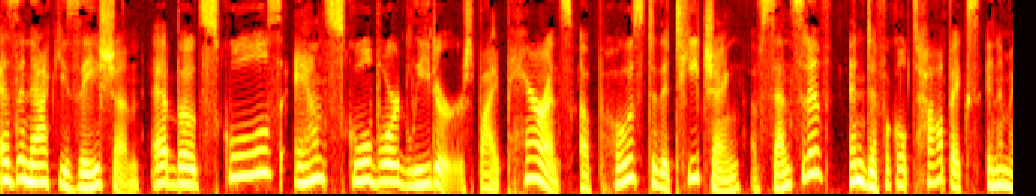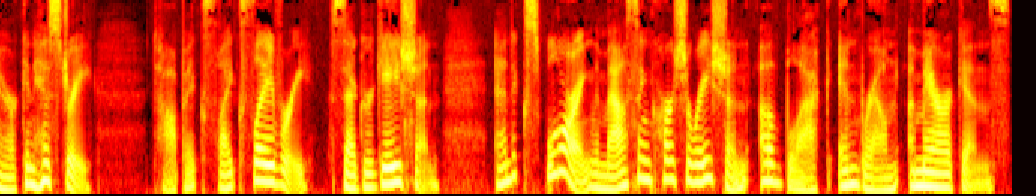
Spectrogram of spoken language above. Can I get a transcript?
as an accusation at both schools and school board leaders by parents opposed to the teaching of sensitive and difficult topics in American history. Topics like slavery, segregation, and exploring the mass incarceration of black and brown Americans.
